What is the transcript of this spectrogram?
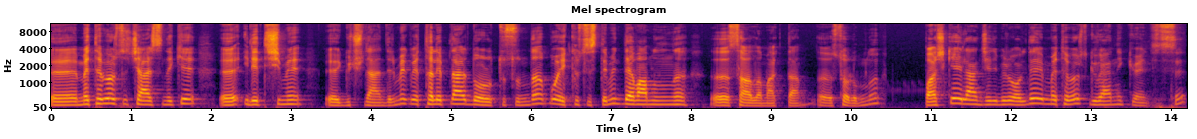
E, Metaverse içerisindeki e, iletişimi e, güçlendirmek ve talepler doğrultusunda bu ekosistemin devamlılığını e, sağlamaktan e, sorumlu. Başka eğlenceli bir rolde Metaverse güvenlik yöneticisi.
